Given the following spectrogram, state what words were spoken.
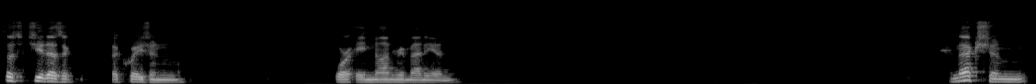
so it's a geodesic equation for a non-Riemannian connection.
